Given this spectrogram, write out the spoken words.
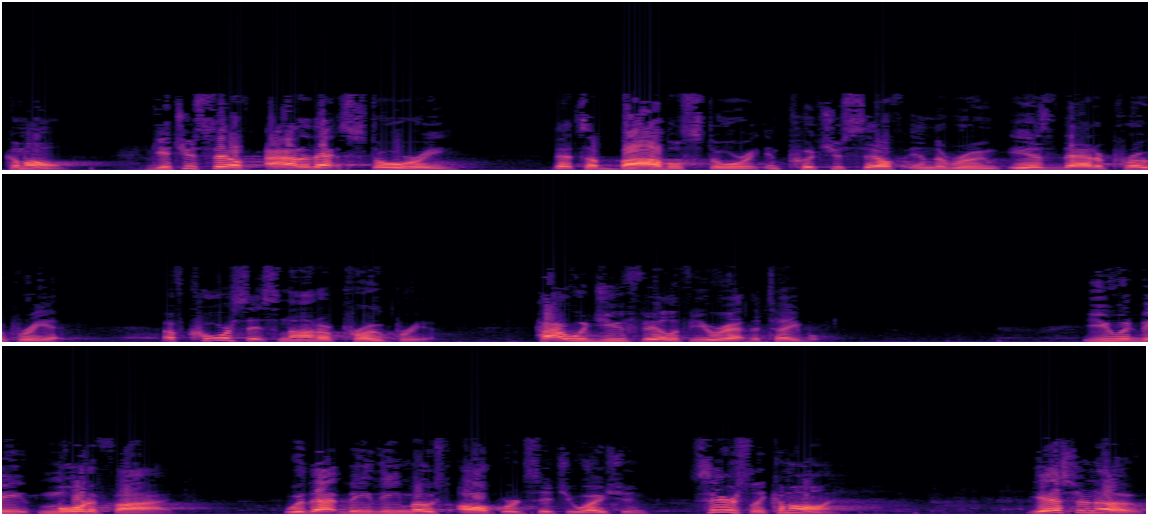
Come on. Get yourself out of that story that's a Bible story and put yourself in the room. Is that appropriate? Of course it's not appropriate. How would you feel if you were at the table? You would be mortified. Would that be the most awkward situation? Seriously, come on. Yes or no?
